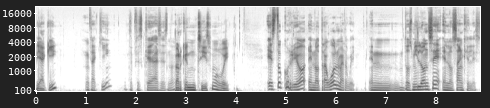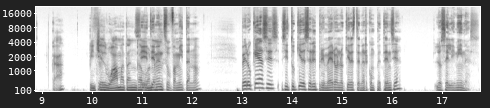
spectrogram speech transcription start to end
Y aquí, Aquí, pues, ¿qué haces, no? peor que en un sismo, güey. Esto ocurrió en otra Walmart, güey. En 2011 en Los Ángeles. Acá, pinches guama tan Sí, cabrones. tienen su famita, ¿no? Pero ¿qué haces si tú quieres ser el primero y no quieres tener competencia? Los eliminas.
